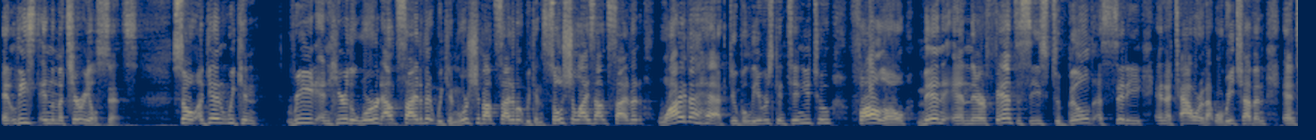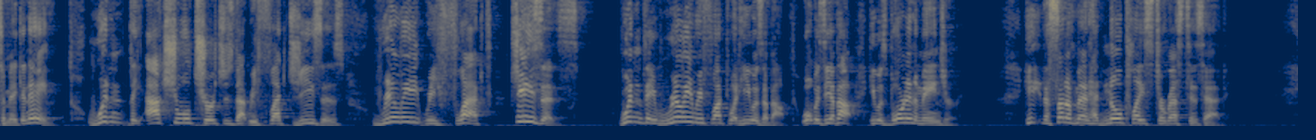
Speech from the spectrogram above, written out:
at least in the material sense. So, again, we can read and hear the word outside of it. We can worship outside of it. We can socialize outside of it. Why the heck do believers continue to follow men and their fantasies to build a city and a tower that will reach heaven and to make a name? Wouldn't the actual churches that reflect Jesus really reflect Jesus? Wouldn't they really reflect what he was about? What was he about? He was born in a manger. He, the Son of Man had no place to rest his head.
